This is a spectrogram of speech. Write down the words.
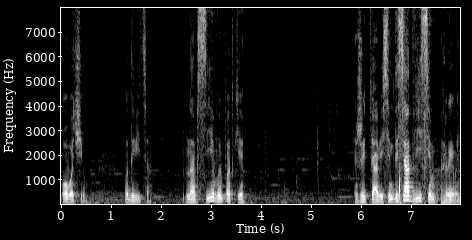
овочів. Подивіться. На всі випадки життя. 88 гривень.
